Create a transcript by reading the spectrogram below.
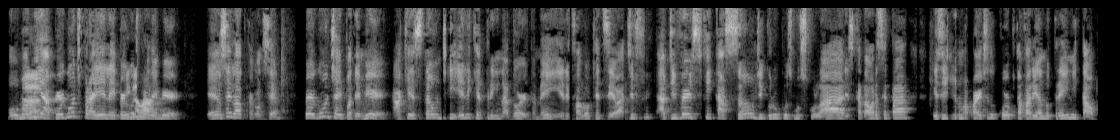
Ô, Maminha, ah. pergunte para ele aí, pergunte para o Ademir. Eu sei lá o que está acontecendo. Pergunte aí para o Ademir a questão de ele que é treinador também. Ele falou, quer dizer, a, a diversificação de grupos musculares, cada hora você está exigindo uma parte do corpo, está variando o treino e tal.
